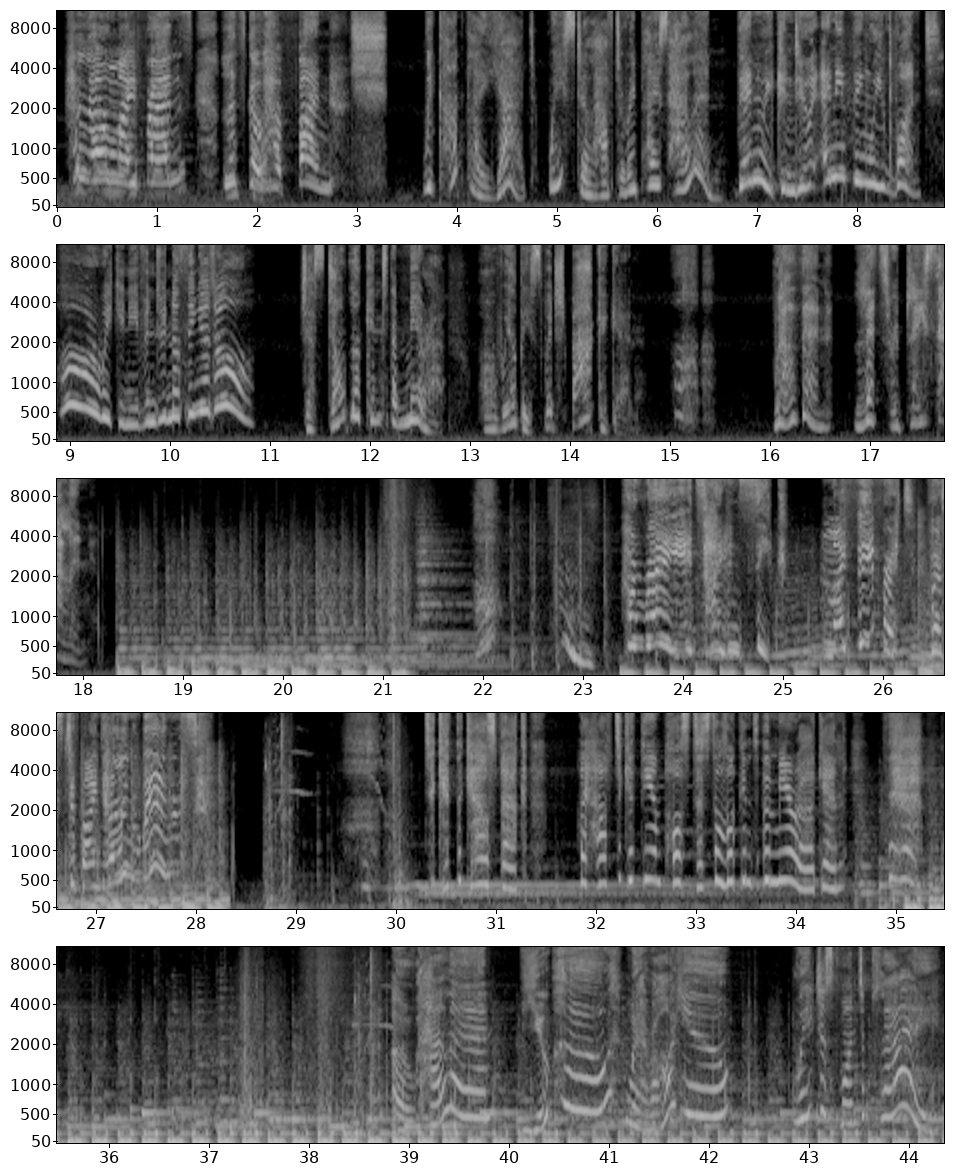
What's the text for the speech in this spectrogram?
Hello, my friends. Let's go have fun. Shh. We can't play yet. We still have to replace Helen. Then we can do anything we want. Or we can even do nothing at all. Just don't look into the mirror, or we'll be switched back again. Well then, let's replace Helen. Hooray! It's hide and seek. My favorite. First to find Helen wins. To get the cows back, I have to get the imposters to look into the mirror again. There! Oh, Helen! Yoo-hoo! Where are you? We just want to play.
